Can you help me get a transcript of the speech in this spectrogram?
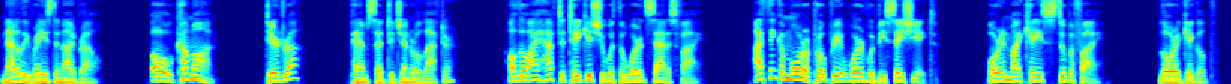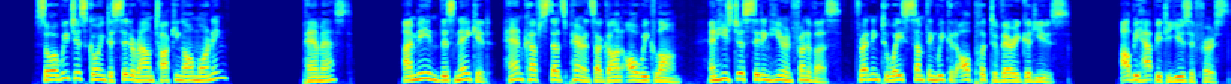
Natalie raised an eyebrow. Oh, come on. Deirdre? Pam said to general laughter. Although I have to take issue with the word satisfy. I think a more appropriate word would be satiate. Or in my case, stupefy. Laura giggled. So are we just going to sit around talking all morning? Pam asked. I mean, this naked, handcuffed stud's parents are gone all week long, and he's just sitting here in front of us, threatening to waste something we could all put to very good use. I'll be happy to use it first.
